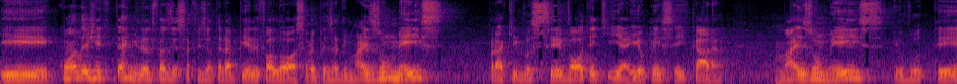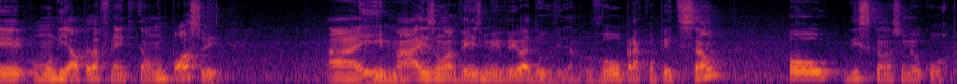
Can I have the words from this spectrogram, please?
E quando a gente terminou de fazer essa fisioterapia, ele falou: Ó, oh, você vai precisar de mais um mês para que você volte aqui. Aí eu pensei: Cara, mais um mês eu vou ter o um Mundial pela frente, então não posso ir. Aí mais uma vez me veio a dúvida: vou para a competição ou descanso o meu corpo?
